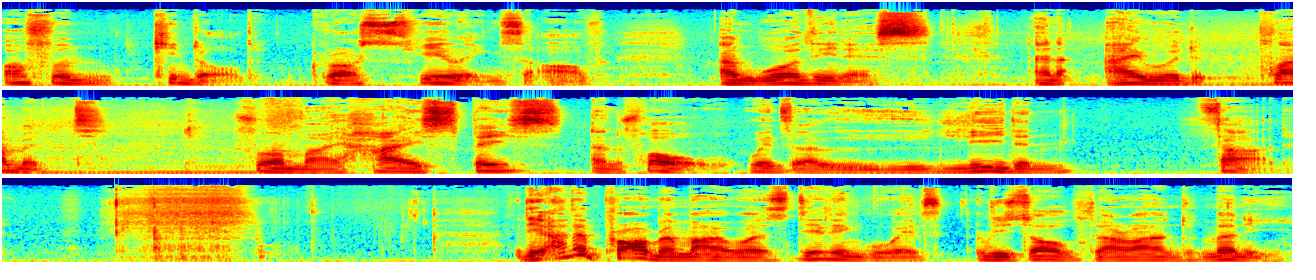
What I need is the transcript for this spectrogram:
often kindled gross feelings of unworthiness, and I would plummet from my high space and fall with a leaden thud. The other problem I was dealing with revolved around money.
